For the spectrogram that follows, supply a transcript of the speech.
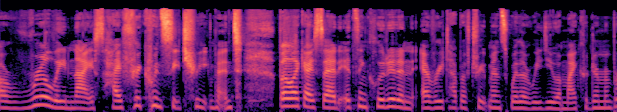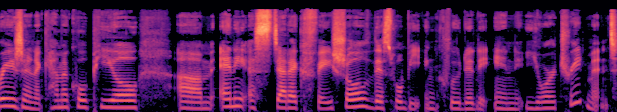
a really nice high frequency treatment. But like I said, it's included in every type of treatments, whether we do a microdermabrasion, a chemical peel, um, any aesthetic facial, this will be included in your treatment.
